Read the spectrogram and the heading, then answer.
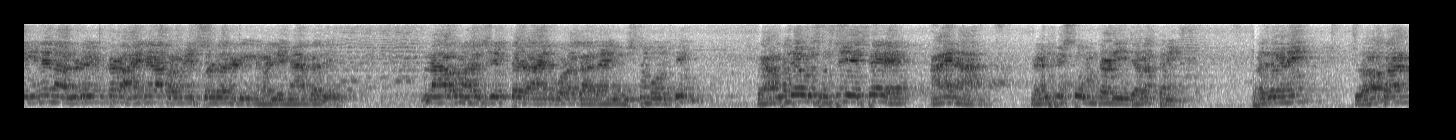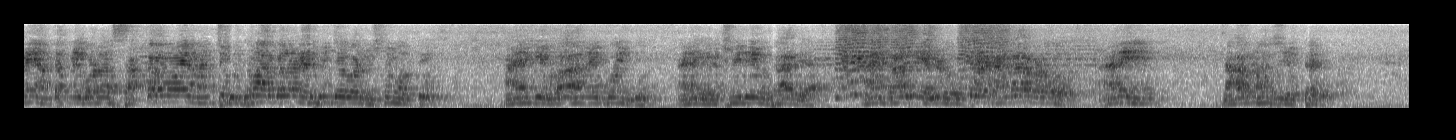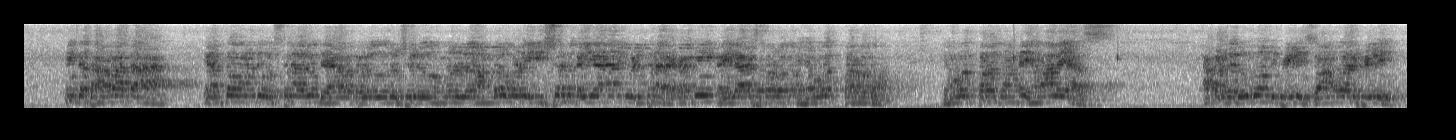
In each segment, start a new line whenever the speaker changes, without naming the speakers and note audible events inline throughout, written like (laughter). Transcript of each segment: ఈయన నా అల్లుడై ఉంటాడు ఆయనే నా పరమేశ్వరుడు అని అడిగింది మళ్ళీ మేనకాదేవి. నారద మహర్షి చెప్తాడు ఆయన కూడా కాదు ఆయన విష్ణుమూర్తి. బ్రహ్మదేవుడు సృష్టి చేస్తే ఆయన నడిపిస్తూ ఉంటాడు ఈ జగత్తుని. ప్రజలని లోకాన్ని అంతటిని కూడా సక్రమమైన మంచి బుద్ధి మార్గంలో నడిపించేవాడు విష్ణుమూర్తి. ఆయనకి వివాహం అయిపోయింది. ఆయనకి లక్ష్మీదేవి భార్య. ఆయన కాదు ఎల్లుడు వస్తాడు కంగారు పడకో అని నారద మహర్షి చెప్తాడు. ఇంకా తర్వాత ఎంతో మంది వస్తున్నారు దేవతలు ఋషులు మునులు అందరూ కూడా ఈశ్వరుడు కళ్యాణానికి వెళుతున్నారు. ఎక్కడికి? కైలాస పర్వతం హిమవత్ పర్వతం. హిమవత్ పర్వతం అంటే హిమాలయాస్. అక్కడ జరుగుతోంది పెళ్ళి స్వామివారి పెళ్ళి.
